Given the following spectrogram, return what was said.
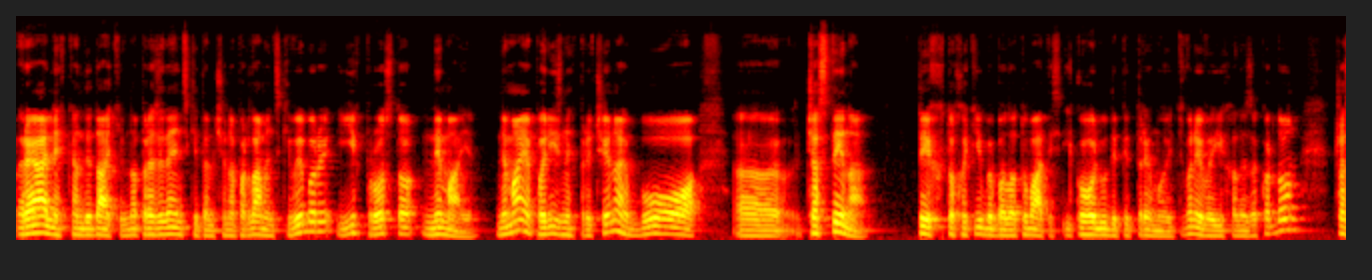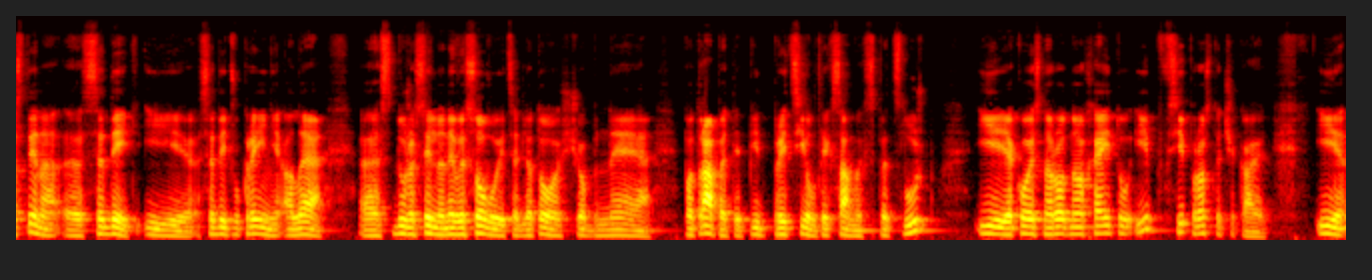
реальних кандидатів на президентські там чи на парламентські вибори їх просто немає. Немає по різних причинах, бо е, частина тих, хто хотів би балотуватись і кого люди підтримують, вони виїхали за кордон. Частина е, сидить і сидить в Україні, але е, дуже сильно не висовується для того, щоб не потрапити під приціл тих самих спецслужб і якогось народного хейту, і всі просто чекають. І е,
